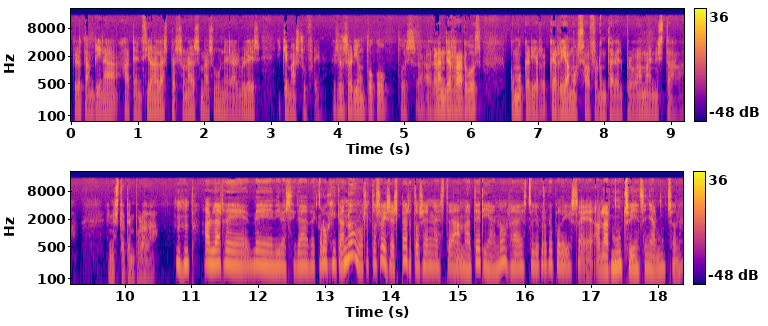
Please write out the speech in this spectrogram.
pero también atención a las personas más vulnerables y que más sufren. Eso sería un poco, pues, a grandes rasgos, cómo querríamos afrontar el programa en esta, en esta temporada. Hablar de, diversidad ecológica, ¿no? Vosotros sois expertos en esta materia, ¿no? O sea, esto yo creo que podéis eh, hablar mucho y enseñar mucho, ¿no?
